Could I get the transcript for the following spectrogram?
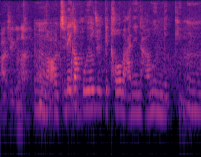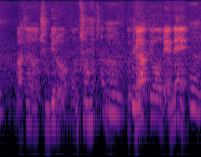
응. 아직은 아니다. 음. 아직 내가 보여줄 게 더 많이 남은 느낌. 음, 맞아요. 준비를 엄청 했잖아. 음. 그 대학교 내내 음,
